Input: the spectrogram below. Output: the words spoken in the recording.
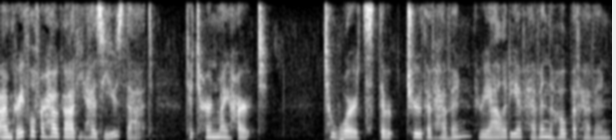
I'm grateful for how God has used that to turn my heart towards the truth of heaven, the reality of heaven, the hope of heaven,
